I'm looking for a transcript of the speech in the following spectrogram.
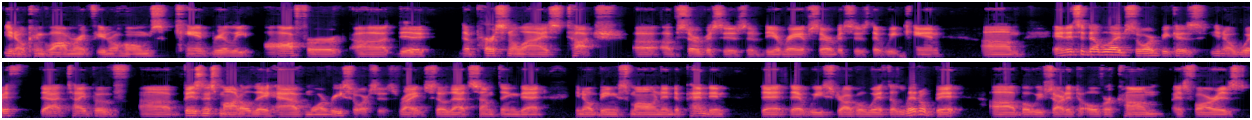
you know conglomerate funeral homes can't really offer uh, the the personalized touch uh, of services, of the array of services that we can. Um, and it's a double edged sword because, you know, with that type of uh, business model, they have more resources, right? So that's something that, you know, being small and independent, that, that we struggle with a little bit, uh, but we've started to overcome as far as,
